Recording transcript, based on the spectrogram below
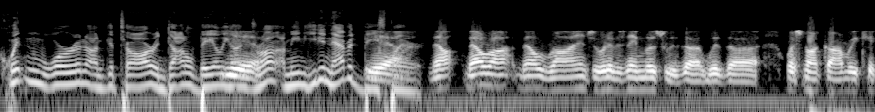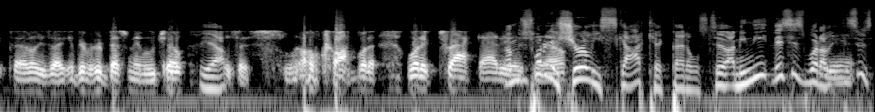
Quentin Warren on guitar and Donald Bailey on drum. I mean, he didn't have a bass yeah. player. Mel Mel Mel Rhines or whatever his name was with uh, with uh, Wes Montgomery kick pedal. He's like, have you ever heard Besame Mucho? Yeah. It's a oh god, what a what a track that is. I'm just wondering know? if Shirley Scott kick pedals too. I mean, the, this is what I Yeah. this is.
